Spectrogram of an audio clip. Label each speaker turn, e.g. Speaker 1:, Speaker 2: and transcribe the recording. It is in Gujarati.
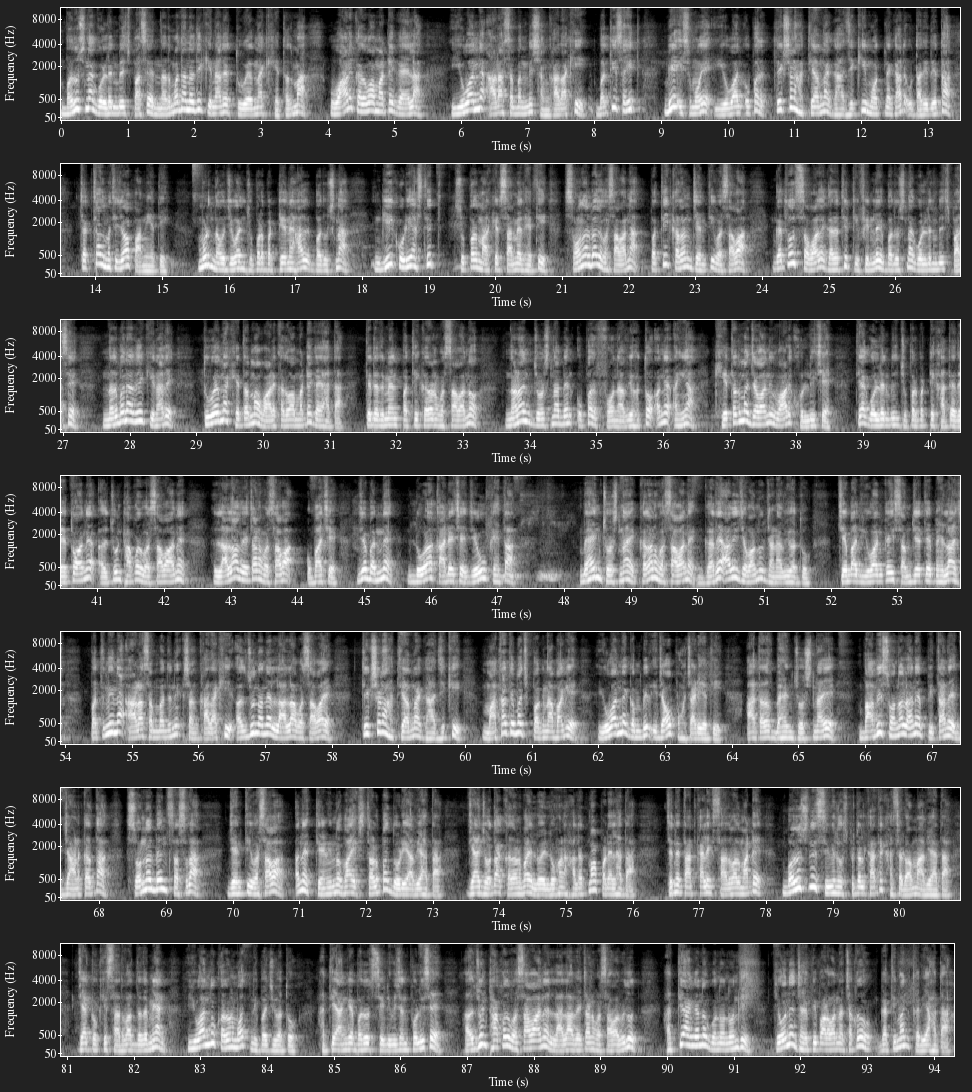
Speaker 1: ભરૂચના ગોલ્ડન બ્રિજ પાસે નર્મદા નદી કિનારે તુવેરના ખેતરમાં વાળ કરવા માટે ગયેલા યુવાનને આડા સંબંધની શંકા રાખી. બત્તી સહિત બે ઇસમોએ યુવાન ઉપર તીક્ષ્ણ હથિયારના ઝીકી મોતને ઘાટ ઉતારી દેતા ચકચાર મચી જવા પામી હતી. મૂળ નવજીવન ઝૂંપડપટ્ટી અને હાલ ભરૂચના ગી કોડિયા સ્થિત સુપર માર્કેટ સામે રહેતી સોનલબેલ વસાવાના પતિ કરણ જયંતિ વસાવા ગતરોજ સવારે ઘરેથી ટિફિન લઈ ભરૂચના ગોલ્ડન બ્રિજ પાસે નર્મદા નદી કિનારે તુવેરના ખેતરમાં વાડ કરવા માટે ગયા હતા. તે દરમિયાન પતિ કરણ વસાવાનો નણંદ જોશનાબેન ઉપર ફોન આવ્યો હતો અને અહીંયા ખેતરમાં જવાની વાડ ખુલ્લી છે. ત્યાં ગોલ્ડન બ્રિજ ઝુંપડપટ્ટી ખાતે રહેતો અને અર્જુન ઠાકોર વસાવા અને લાલા વેચાણ વસાવા ઊભા છે, જે બંને ડોળા કાઢે છે જેવું કહેતા બહેન જોશનાએ કરણ વસાવાને ઘરે આવી જવાનું જણાવ્યું હતું. જે બાદ યુવાન કંઈ સમજે તે પહેલાં જ પત્નીના આડા સંબંધની શંકા રાખી અર્જુન અને લાલા વસાવાએ તીક્ષ્ણ હથિયારના ઘા ઝીકી માથા તેમજ પગના ભાગે યુવાનને ગંભીર ઈજાઓ પહોંચાડી હતી. આ તરફ બહેન જોશનાએ ભાભી સોનલ અને પિતાને જાણ કરતા સોનલબેન સસરા, જયંતિ વસાવા અને તેણીનો ભાઈ સ્થળ પર દોડી આવ્યા હતા. જ્યાં જોતા કરણભાઈ લોહી લોહણ હાલતમાં પડેલ હતા, જેને તાત્કાલિક સારવાર માટે ભરૂચની સિવિલ હોસ્પિટલ ખાતે ખસેડવામાં આવ્યા હતા, જ્યાં ટૂંકી સારવાર દરમિયાન યુવાનનું કરુણ મોત નીપજ્યું હતું. હત્યા અંગે ભરૂચ સી ડિવિઝન પોલીસે અર્જુન ઠાકોર વસાવા અને લાલા વેચાણ વસાવા વિરુદ્ધ હત્યા અંગેનો ગુનો નોંધી તેઓને ઝડપી પાડવાના ચક્રો ગતિમાન કર્યા હતા.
